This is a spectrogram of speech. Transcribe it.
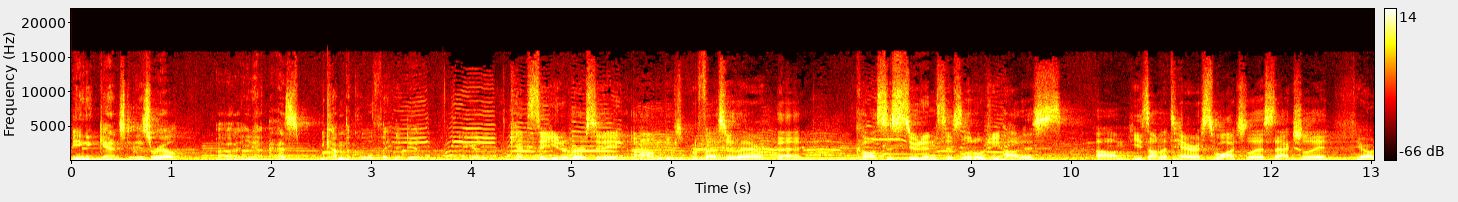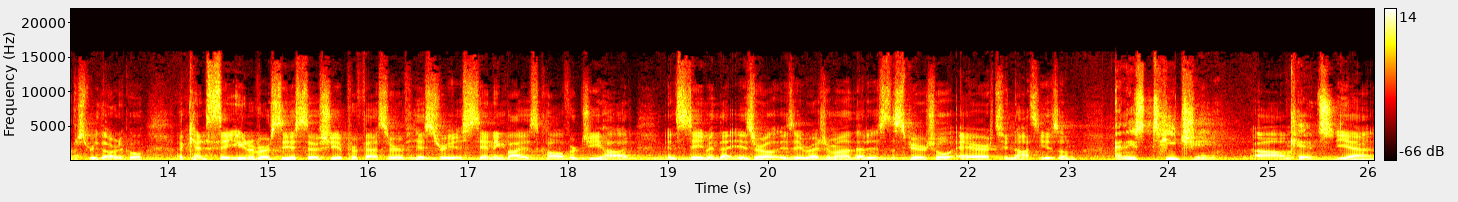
being against Israel, uh, you know, has become the cool thing to do. I go to Kent State University. Um, there's a professor there that calls his students his little jihadists. Um, he's on a terrorist watch list, actually. Here, I'll just read the article. A Kent State University Associate Professor of History is standing by his call for jihad and statement that Israel is a regime that is the spiritual heir to Nazism. And he's teaching um, kids. Yeah.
